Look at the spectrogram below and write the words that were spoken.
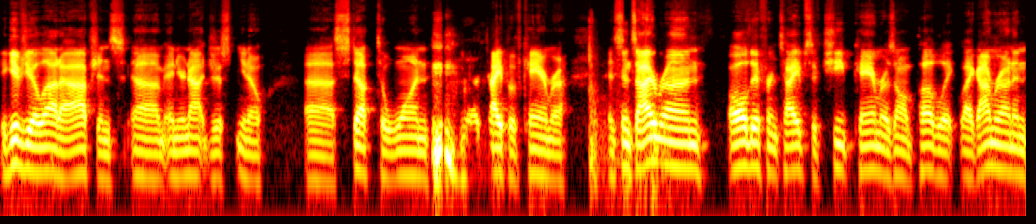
it gives you a lot of options, um, and you're not just you know uh, stuck to one you know, type of camera. And since I run all different types of cheap cameras on public. Like I'm running,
